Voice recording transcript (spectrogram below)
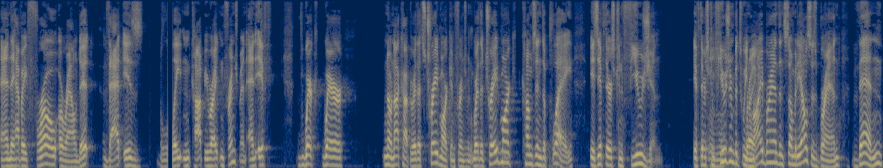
and they have a fro around it that is blatant copyright infringement. And if where where no, not copyright. That's trademark infringement. Where the trademark comes into play is if there's confusion. If there's confusion between Right. my brand and somebody else's brand, then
